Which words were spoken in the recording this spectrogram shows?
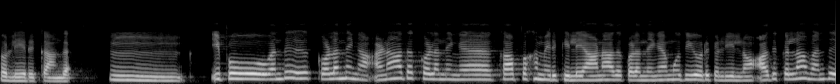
சொல்லியிருக்காங்க. உம் இப்போ வந்து குழந்தைங்க அனாதை குழந்தைங்க காப்பகம் இருக்கு இல்லையா? அனாதை குழந்தைங்க முதியோர்கள் இல்லம். அதுக்கெல்லாம் வந்து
